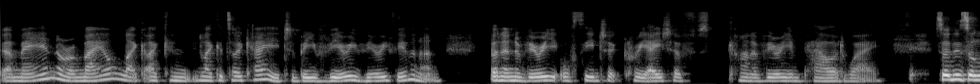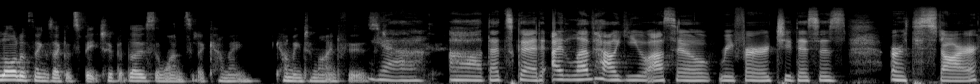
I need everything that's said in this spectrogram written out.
a man or a male like i can like it's okay to be very very feminine but in a very authentic creative kind of very empowered way so there's a lot of things I could speak to, but those are the ones that are coming coming to mind first. Yeah. Oh, that's good. I love how you also refer to this as Earth Star.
